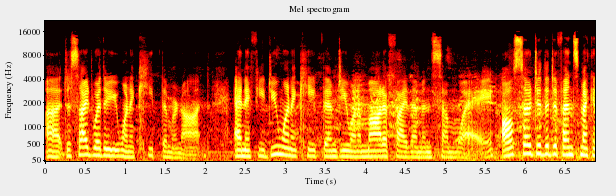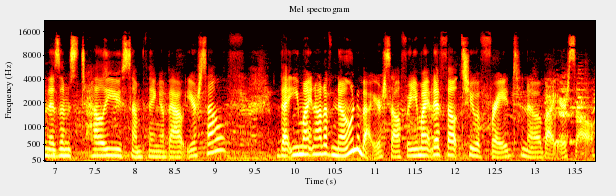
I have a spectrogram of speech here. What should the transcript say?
uh, decide whether you want to keep them or not. And if you do want to keep them, do you want to modify them in some way? Also, do the defense mechanisms tell you something about yourself? That you might not have known about yourself, or you might have felt too afraid to know about yourself.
